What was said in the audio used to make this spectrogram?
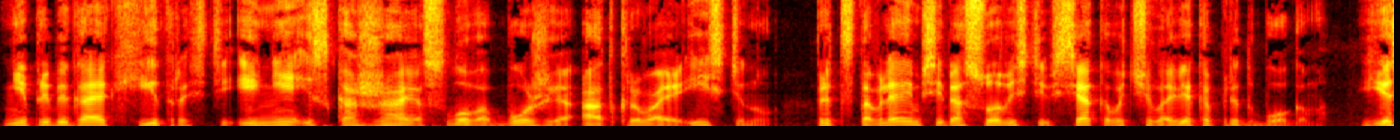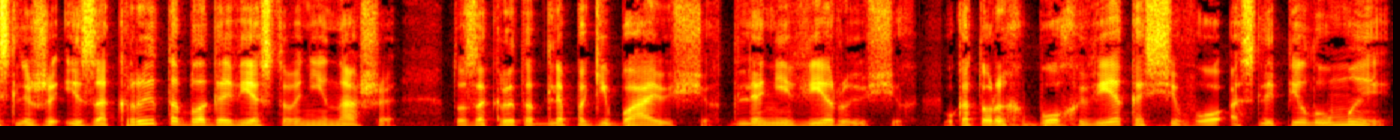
не прибегая к хитрости и не искажая Слово Божье, а открывая истину, представляем себя совести всякого человека пред Богом. Если же и закрыто благовествование наше, то закрыто для погибающих, для неверующих, у которых Бог века сего ослепил умы,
